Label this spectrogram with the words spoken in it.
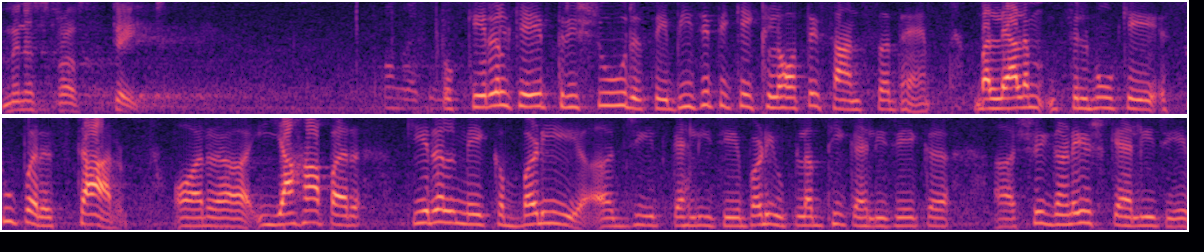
Minister of State. तो केरल के त्रिशूर से बीजेपी के इकलौते सांसद हैं मलयालम फ़िल्मों के सुपरस्टार और यहाँ पर केरल में एक बड़ी जीत कह लीजिए बड़ी उपलब्धि कह लीजिए एक श्री गणेश कह लीजिए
